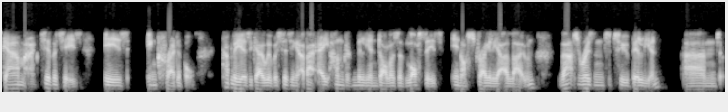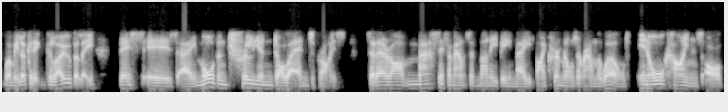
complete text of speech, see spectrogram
scam activities is incredible. A couple of years ago, we were sitting at about $800 million of losses in Australia alone. That's risen to 2 billion. And when we look at it globally, this is a more than trillion dollar enterprise. So there are massive amounts of money being made by criminals around the world in all kinds of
